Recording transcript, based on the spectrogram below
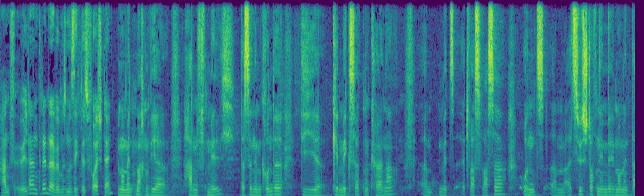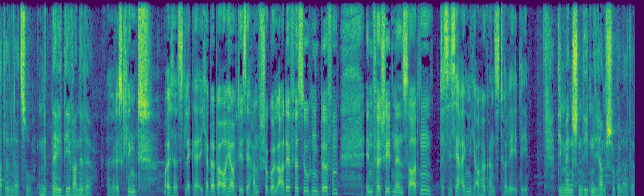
Hanföl dann drin oder wie muss man sich das vorstellen? Im Moment machen wir Hanfmilch. Das sind im Grunde die gemixerten Körner ähm, mit etwas Wasser und ähm, als Süßstoff nehmen wir im Moment Datteln dazu. Mit einer Idee Vanille. Also das klingt äußerst lecker. Ich habe ja bei euch auch diese Hanfschokolade versuchen dürfen in verschiedenen Sorten. Das ist ja eigentlich auch eine ganz tolle Idee. Die Menschen lieben die Hanfschokolade.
